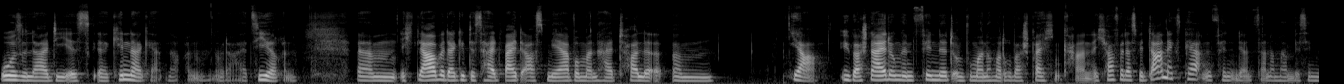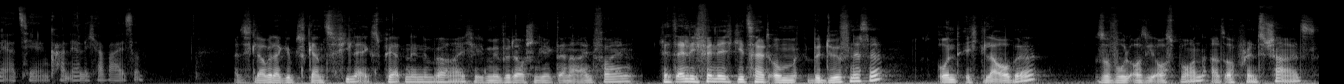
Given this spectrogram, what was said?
Ursula, die ist äh, Kindergärtnerin oder Erzieherin. Ähm, ich glaube, da gibt es halt weitaus mehr, wo man halt tolle ähm, ja, Überschneidungen findet und wo man nochmal drüber sprechen kann. Ich hoffe, dass wir da einen Experten finden, der uns dann nochmal ein bisschen mehr erzählen kann, ehrlicherweise. Also ich glaube, da gibt es ganz viele Experten in dem Bereich. Mir würde auch schon direkt einer einfallen. Letztendlich finde ich, geht es halt um Bedürfnisse und ich glaube, sowohl Ozzy Osbourne als auch Prince Charles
